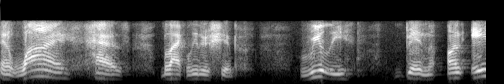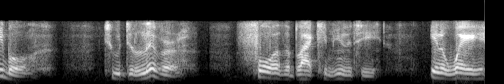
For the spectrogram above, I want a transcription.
and why has black leadership really been unable to deliver for the black community in a way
